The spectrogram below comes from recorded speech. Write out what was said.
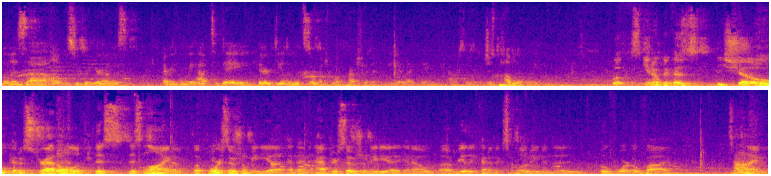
Melissa, all the superheroes, everything we have today, they're dealing with so much more pressure than we did, I think. Absolutely. Just publicly. Well, you know, because the show kind of straddled this this line of before social media and then after social media, you know, uh, really kind of exploding in the 04, 05 time.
